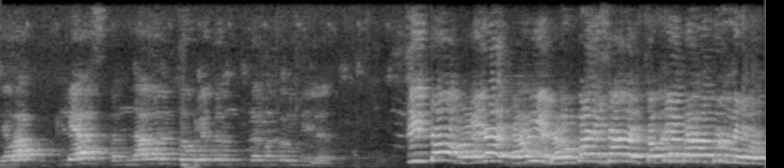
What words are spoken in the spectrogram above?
तेव्हा कुठल्या स्कंदावर चौर्य करून कर्म करून दिलं? सीता महिला ज्यावेळी लंकाधीशाला चौर्य कर्म करून नेलं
